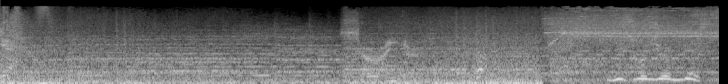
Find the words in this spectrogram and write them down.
yes! Surrender. This was your best.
